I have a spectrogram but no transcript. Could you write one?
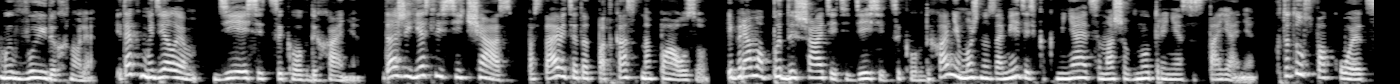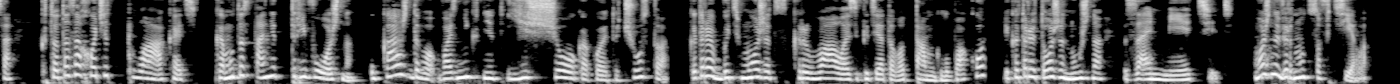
Мы выдохнули. И так мы делаем 10 циклов дыхания. Даже если сейчас поставить этот подкаст на паузу и прямо подышать эти 10 циклов дыхания, можно заметить, как меняется наше внутреннее состояние. Кто-то успокоится, кто-то захочет плакать, кому-то станет тревожно. У каждого возникнет еще какое-то чувство, которое, быть может, скрывалось где-то вот там глубоко и которое тоже нужно заметить. Можно вернуться в тело.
